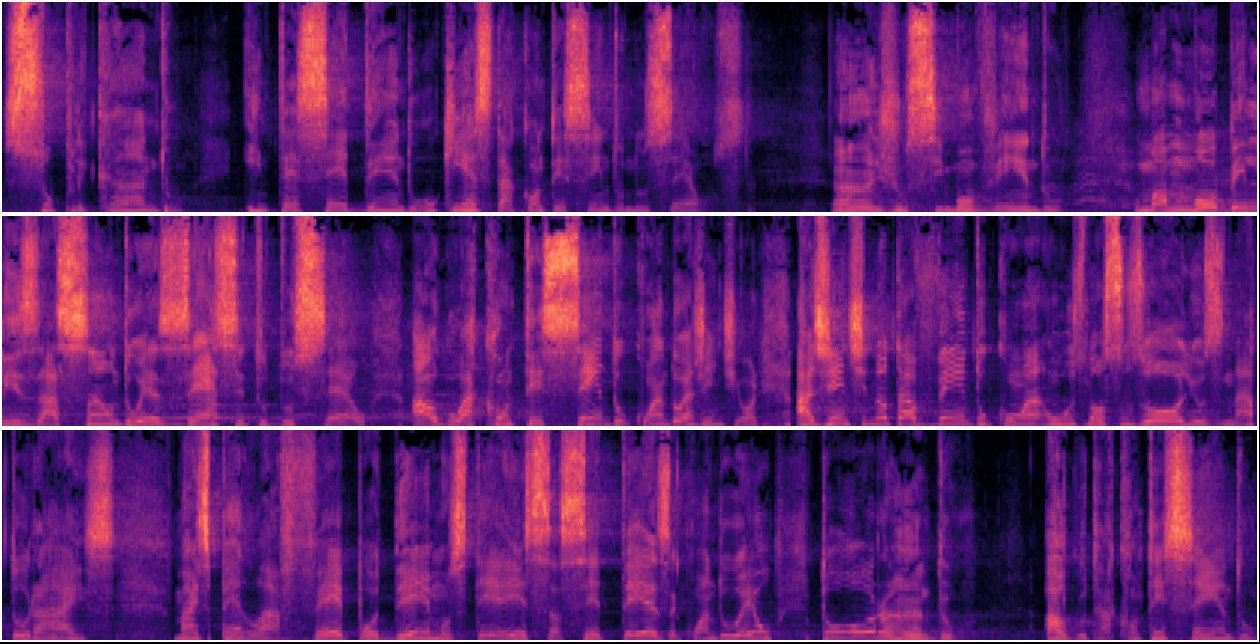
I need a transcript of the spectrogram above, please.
suplicando, intercedendo. O que está acontecendo nos céus? Anjos se movendo, uma mobilização do exército do céu, algo acontecendo quando a gente ora. A gente não está vendo com os nossos olhos naturais, mas pela fé podemos ter essa certeza quando eu estou orando, algo está acontecendo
